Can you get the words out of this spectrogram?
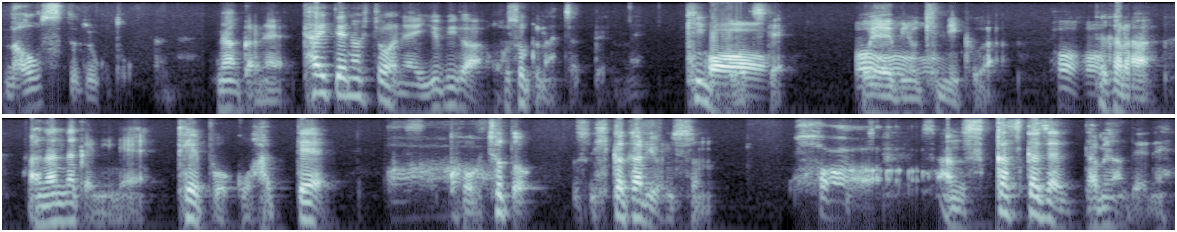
直すってどういうこと？なんかね、大抵の人はね、指が細くなっちゃってるのね。筋肉落ちて、あー親指の筋肉が。だから、穴の中にね、テープをこう貼って、あこう、ちょっと引っかかるようにするの。ーはあの、スッカスカじゃダメなんだよね。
